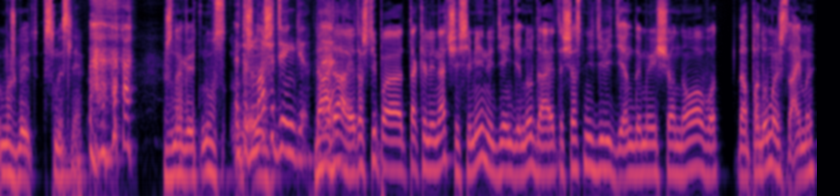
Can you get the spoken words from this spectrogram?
Муж говорит, в смысле? Жена говорит, ну... Это же э, наши деньги. да, да, это ж типа так или иначе семейные деньги. Ну да, это сейчас не дивиденды мы еще, но вот, да, подумаешь, займы.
